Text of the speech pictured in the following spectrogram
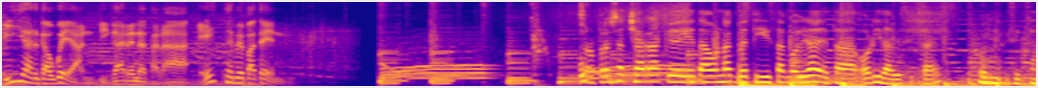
Bihar gauean bigarren atala ETV baten. Sorpresa txarrak eta onak beti izango dira eta hori da bizitza, ez? Hori bizitza.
